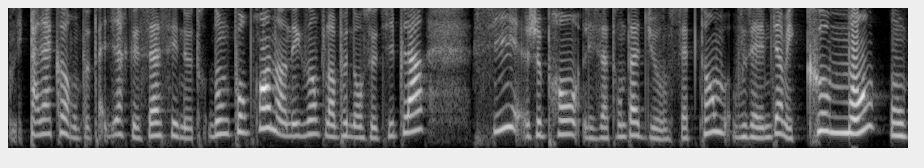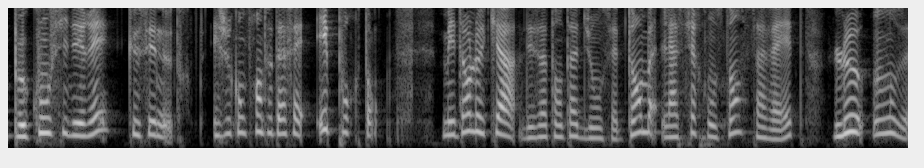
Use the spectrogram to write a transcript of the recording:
on n'est pas d'accord, on peut pas dire que ça c'est neutre. Donc pour prendre un exemple un peu dans ce type-là, si je prends les attentats du 11 septembre, vous allez me dire mais comment on peut considérer que c'est neutre? Et je comprends tout à fait. Et pourtant, mais dans le cas des attentats du 11 septembre, la circonstance, ça va être le 11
